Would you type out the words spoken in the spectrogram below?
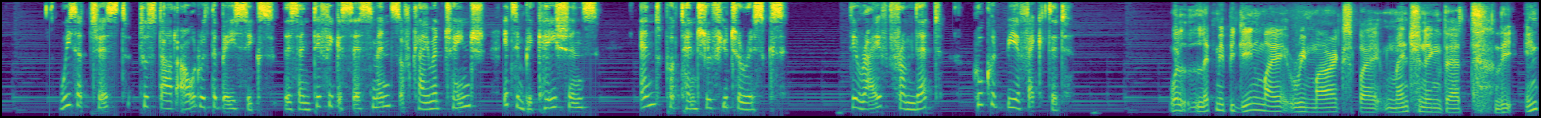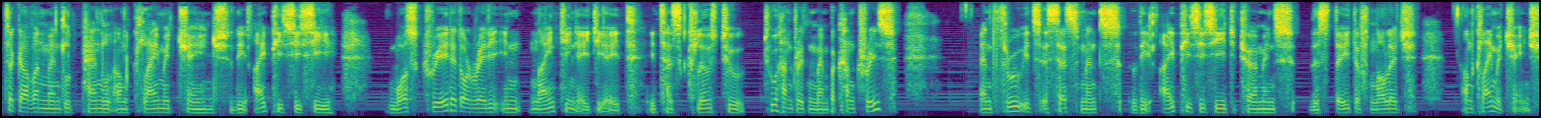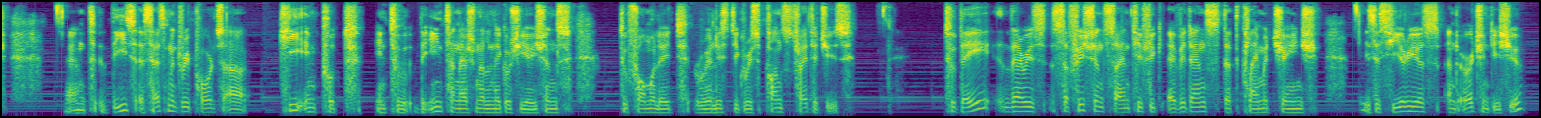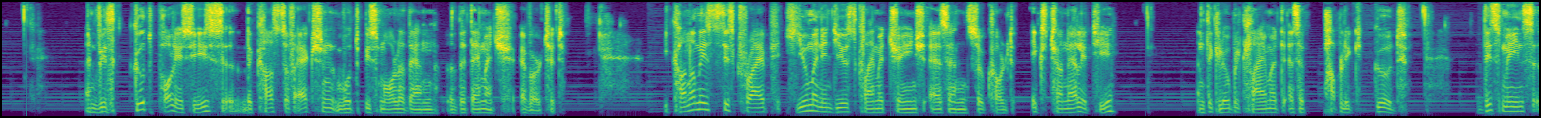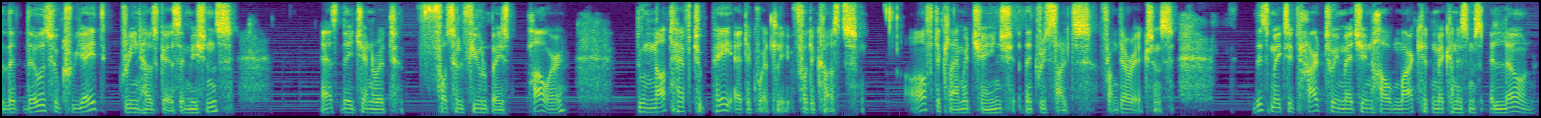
we suggest to start out with the basics, the scientific assessments of climate change, its implications, and potential future risks. Derived from that, who could be affected? Well, let me begin my remarks by mentioning that the Intergovernmental Panel on Climate Change, the IPCC, was created already in 1988. It has close to 200 member countries. And through its assessments, the IPCC determines the state of knowledge on climate change. And these assessment reports are key input into the international negotiations to formulate realistic response strategies. Today, there is sufficient scientific evidence that climate change is a serious and urgent issue and with good policies, the costs of action would be smaller than the damage averted. Economists describe human induced climate change as an so-called externality and the global climate as a public good. This means that those who create greenhouse gas emissions, as they generate fossil fuel based power, do not have to pay adequately for the costs of the climate change that results from their actions. This makes it hard to imagine how market mechanisms alone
